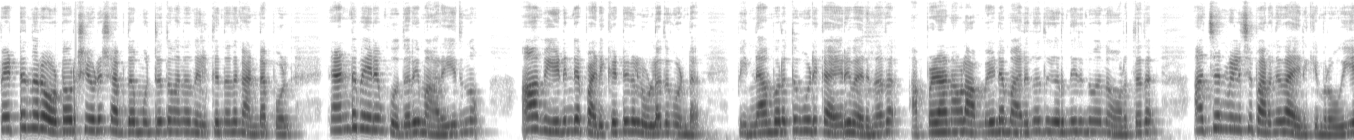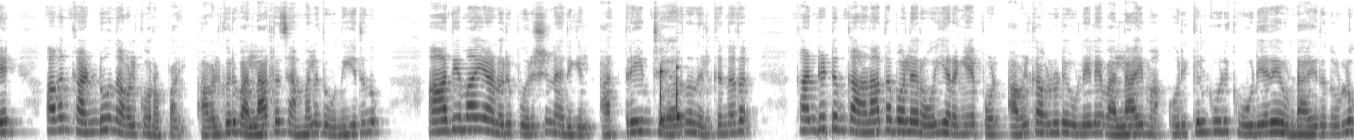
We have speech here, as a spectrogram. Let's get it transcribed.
പെട്ടെന്നൊരു ഓട്ടോറിക്ഷയുടെ ശബ്ദം മുറ്റത്ത് വന്ന് നിൽക്കുന്നത് കണ്ടപ്പോൾ രണ്ടുപേരും കുതറി മാറിയിരുന്നു. ആ വീടിന്റെ പടിക്കെട്ടുകൾ ഉള്ളതുകൊണ്ട് പിന്നാമ്പുറത്തു കൂടി കയറി വരുന്നത് അപ്പോഴാണ് അവൾ അമ്മയുടെ മരുന്ന് തീർന്നിരുന്നുവെന്ന് ഓർത്തത്. അച്ഛൻ വിളിച്ച് പറഞ്ഞതായിരിക്കും റോയിയെ. അവൻ കണ്ടു എന്ന് അവൾക്ക് ഉറപ്പായി. അവൾക്കൊരു വല്ലാത്ത ചമ്മല തോന്നിയിരുന്നു. ആദ്യമായാണ് ഒരു പുരുഷനരികിൽ അത്രയും ചേർന്ന് നിൽക്കുന്നത്. കണ്ടിട്ടും കാണാത്ത പോലെ റോയി ഇറങ്ങിയപ്പോൾ അവൾക്ക് അവളുടെ ഉള്ളിലെ വല്ലായ്മ ഒരിക്കൽ കൂടി കൂടിയതേ ഉണ്ടായിരുന്നുള്ളൂ.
